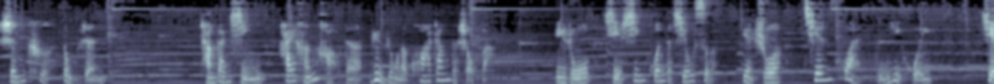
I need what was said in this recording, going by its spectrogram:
深刻动人。《长干行》还很好的运用了夸张的手法，比如写新婚的羞涩，便说千唤不一回；写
